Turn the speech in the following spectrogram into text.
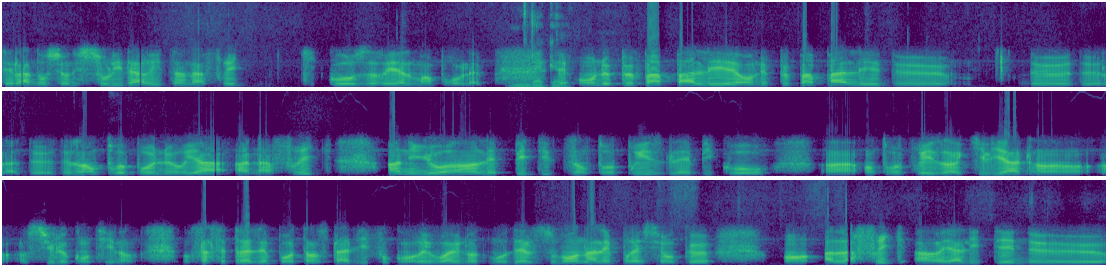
c'est la notion de solidarité en Afrique qui cause réellement problème. Et on ne peut pas parler, on ne peut pas parler de de, de, de, de l'entrepreneuriat en Afrique en ignorant les petites entreprises, les micro euh, entreprises euh, qu'il y a dans, sur le continent. Donc ça c'est très important, c'est-à-dire il faut qu'on revoie notre modèle. Souvent on a l'impression que en, l'Afrique en réalité ne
